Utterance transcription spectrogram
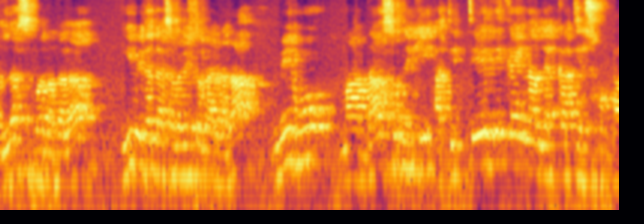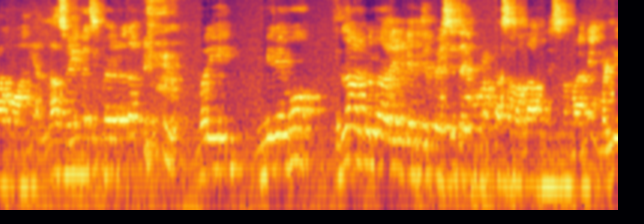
అల్లా సుబ్హానహు ఈ విధంగా సెలవిస్తున్నారు కదా మేము మా దాసునికి అతి తేలికైన లెక్క తీసుకుంటాము అని అల్లా స్వయంగా చెప్పారు కదా. మరి మీరేమో ఇలా అంటున్నారు ఏంటి అని చెప్పేసి దైవప్రవక్త సల్లల్లాహు అలైహి వారిని మళ్ళీ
